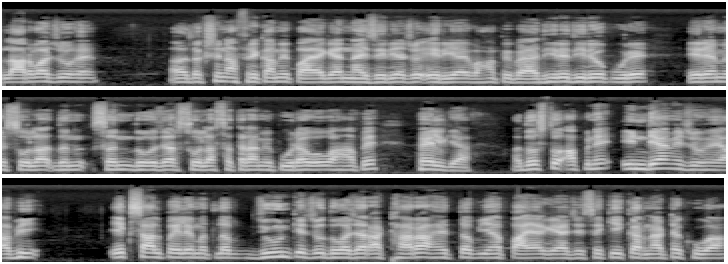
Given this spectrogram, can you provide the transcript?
लार्वा जो है दक्षिण अफ्रीका में पाया गया, नाइजीरिया जो एरिया है, वहाँ पर पाया। धीरे धीरे वो पूरे एरिया में सोलह सन 2016-17 में पूरा वो वहाँ पे फैल गया। दोस्तों, अपने इंडिया में जो है, अभी एक साल पहले मतलब जून के जो 2018 है, तब यहाँ पाया गया, जैसे कि कर्नाटक हुआ,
